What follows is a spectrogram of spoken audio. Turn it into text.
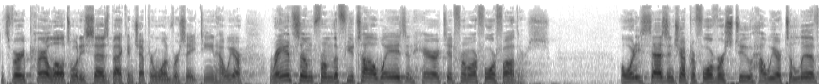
It's very parallel to what he says back in chapter 1, verse 18 how we are ransomed from the futile ways inherited from our forefathers. Or what he says in chapter 4, verse 2 how we are to live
